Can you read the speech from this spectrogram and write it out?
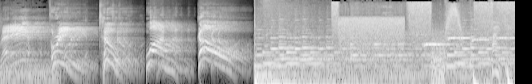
Ready? Three, two, one, go! Inner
